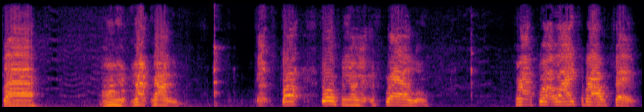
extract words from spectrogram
There. Mmm, that no. It's stuffing on it as well. That's what I like about it.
